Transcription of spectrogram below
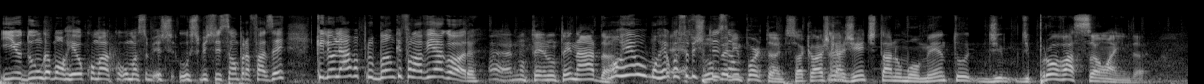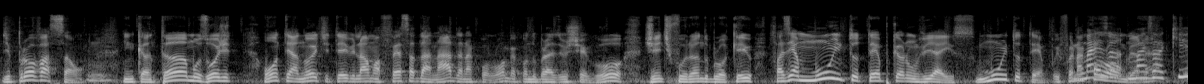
e o Dunga morreu com uma, uma sub- substituição pra fazer, que ele olhava pro banco e falava, e agora? É, não tem, não tem nada. Morreu, morreu com a é substituição. super importante. Só que eu acho que É. a gente tá no momento de, de provação ainda. De provação. Hum. Encantamos. Hoje, ontem à noite, teve lá uma festa danada na Colômbia, quando o Brasil chegou, gente furando o bloqueio. Fazia muito tempo que eu não via isso. Muito tempo. E foi na mas a- Colômbia. mas né? aqui...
